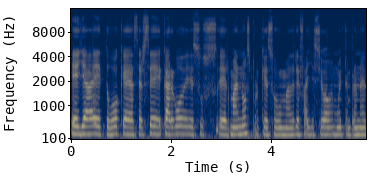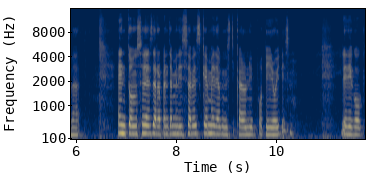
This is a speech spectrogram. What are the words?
ella eh, tuvo que hacerse cargo de sus hermanos porque su madre falleció a muy temprana edad. Entonces, de repente me dice, ¿sabes qué? Me diagnosticaron hipotiroidismo. Le digo, ok,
